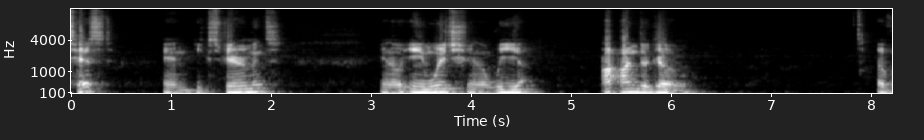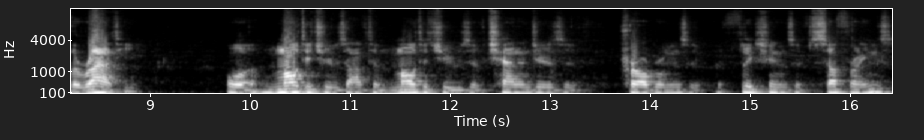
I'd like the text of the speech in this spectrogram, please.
test and experiment, you know, in which you know we undergo a variety or multitudes after multitudes of challenges, of problems, of afflictions, of sufferings,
